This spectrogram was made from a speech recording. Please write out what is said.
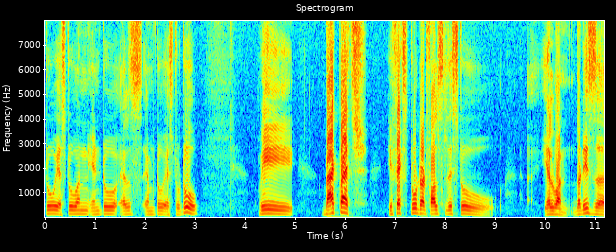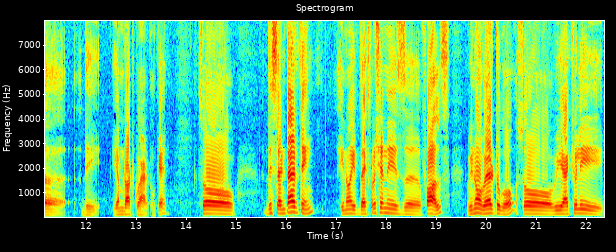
2 S 2 1 N 2 else M 2 S 2 2 we backpatch if x 2 dot false list to L 1 that is uh, the m dot quad. Okay. So, this entire thing you know if the expression is uh, false we know where to go. So, we actually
